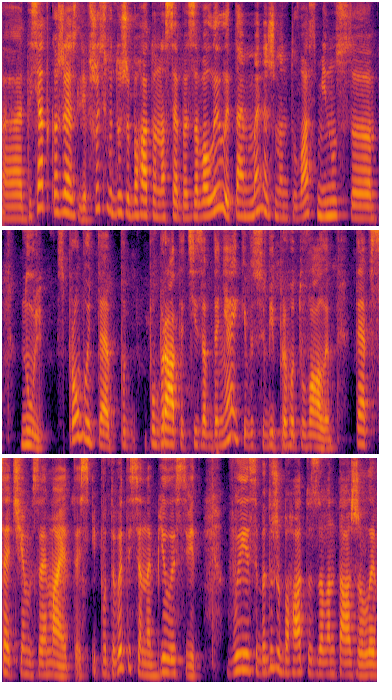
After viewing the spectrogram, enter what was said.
Е, Десятка жезлів. Щось ви дуже багато на себе завалили. Тайм-менеджмент у вас мінус е, нуль. Спробуйте побрати ці завдання, які ви собі приготували, те все, чим займаєтесь, і подивитися на білий світ. Ви себе дуже багато завантажили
